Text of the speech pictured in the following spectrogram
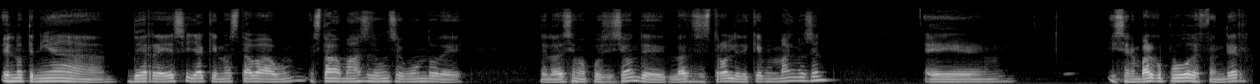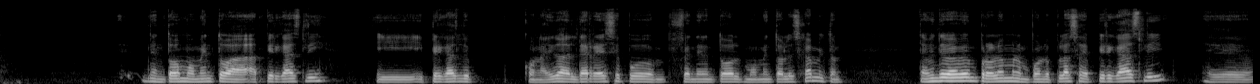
él no tenía DRS ya que no estaba un, estaba más de un segundo de, de la décima posición de Lance Stroll y de Kevin Magnussen eh, y sin embargo pudo defender en todo momento a, Pierre Gasly y, Pierre Gasly con la ayuda del DRS pudo defender en todo el momento a Lewis Hamilton también debe haber un problema en la plaza de Pierre Gasly eh,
